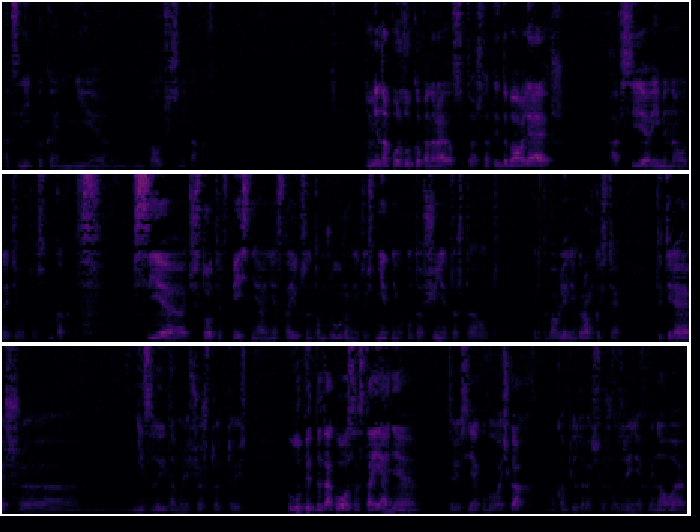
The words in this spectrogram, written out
Оценить пока не, не получится никак. Но мне напор звука понравился, то что ты добавляешь, а все именно вот эти вот, ну как, все частоты в песне, они остаются на том же уровне, то есть нет никакого ощущения, то, что вот при добавлении громкости ты теряешь э, низы там или еще что-то, то есть лупит до такого состояния, то есть я как бы в очках, у компьютера сижу, зрение хреновое,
